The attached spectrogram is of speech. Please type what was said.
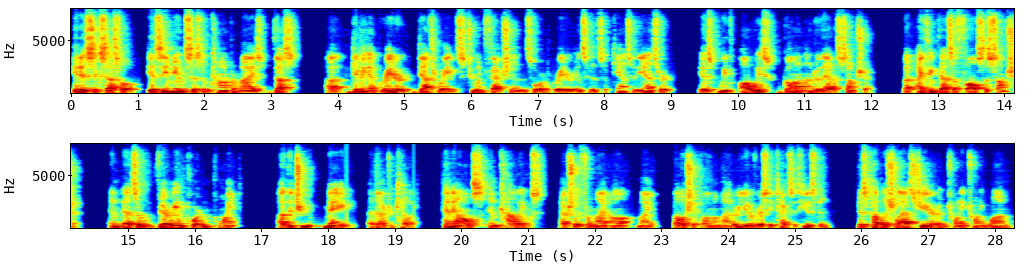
it is successful. Is the immune system compromised? Thus, uh, giving a greater death rates to infections or greater incidence of cancer? The answer is we've always gone under that assumption. But I think that's a false assumption. And that's a very important point uh, that you made, uh, Dr. Kelly. Pineles and colleagues, actually from my, uh, my fellowship alma mater, University of Texas Houston, just published last year in 2021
